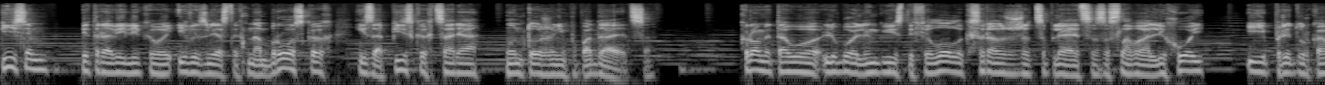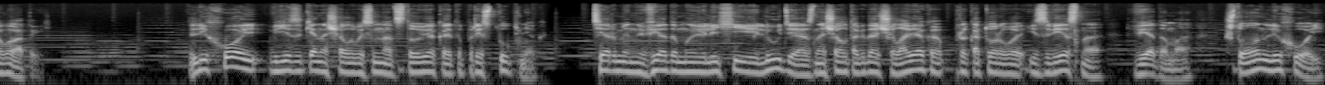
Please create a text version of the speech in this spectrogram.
писем Петра Великого и в известных набросках и записках царя он тоже не попадается. Кроме того, любой лингвист и филолог сразу же цепляется за слова «лихой» и «придурковатый». Лихой в языке начала XVIII века – это преступник. Термин «ведомые лихие люди» означал тогда человека, про которого известно, ведомо, что он лихой,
